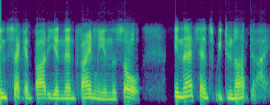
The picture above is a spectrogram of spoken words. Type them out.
in second body and then finally in the soul. In that sense, we do not die.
